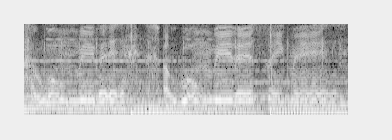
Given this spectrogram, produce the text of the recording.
I won't be there, I won't be there, save me.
